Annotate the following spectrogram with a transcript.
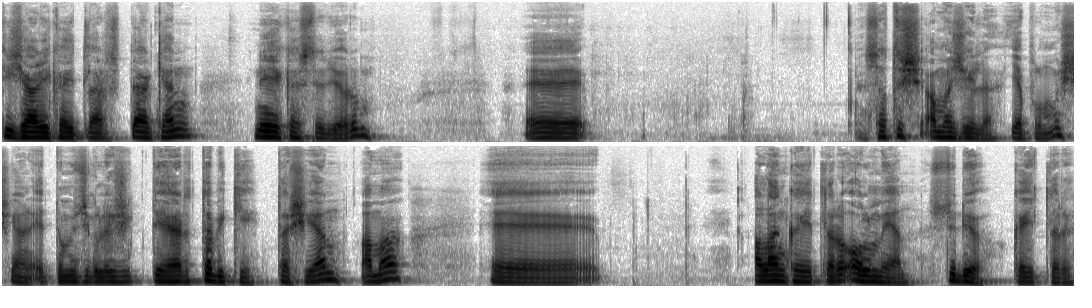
Ticari kayıtlar derken neyi kastediyorum? Eee satış amacıyla yapılmış. Yani etnomüzikolojik değer tabii ki taşıyan ama e, alan kayıtları olmayan stüdyo kayıtları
